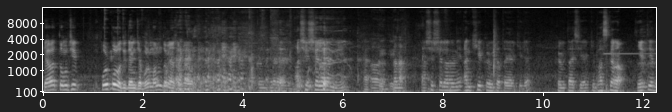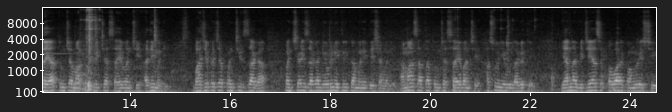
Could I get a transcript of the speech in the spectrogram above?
त्यावेळेस तुमची पुळपुळ होती त्यांच्यापुढे म्हणून तुम्ही असं काय आशिष शेलारांनी हा, अं, ते- दादा. आशिष शेलारांनी आणखी एक कविता तयार केली आहे कविता अशी आहे की भास्करराव येते दया तुमच्या मातोश्रीच्या साहेबांची आधीमधी भाजपच्या पंचवीस जागा पंचेचाळीस जागा निवडून येतील का म्हणे देशामध्ये? आम्हास आता तुमच्या साहेबांचे हसू येऊ लागते. यांना विजयास पवार काँग्रेसची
